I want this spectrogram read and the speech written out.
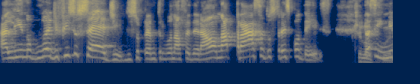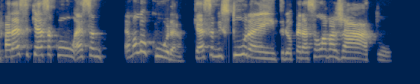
Ali no, no, edifício sede do Supremo Tribunal Federal, na Praça dos Três Poderes. Então, assim, me parece que essa, com, essa é uma loucura que essa mistura entre Operação Lava Jato,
